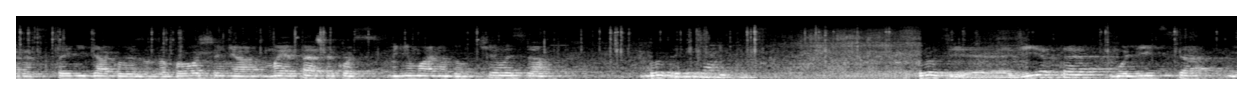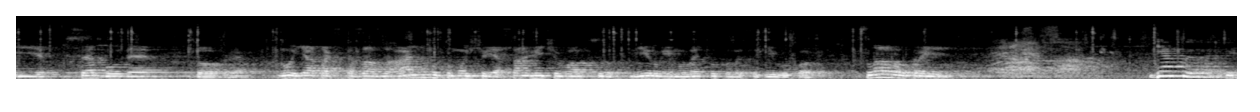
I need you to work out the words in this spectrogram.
Христині, дякую за запрошення. Ми теж якось мінімально довчилися. Друзі, друзі, вірте, моліться і все буде добре. Ну я так сказав загальному, тому що я сам відчував цю віру і молитву, коли сидів у окопі. Слава Україні! Дякуємо тобі.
